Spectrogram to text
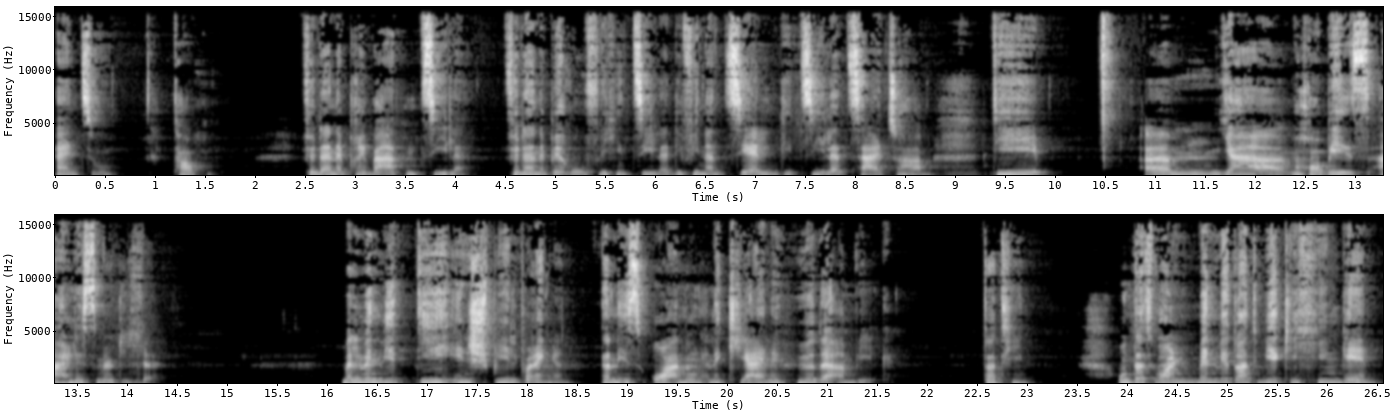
einzutauchen. Für deine privaten Ziele, für deine beruflichen Ziele, die finanziellen, die Ziele Zeit zu haben, die ähm, ja Hobbys, alles Mögliche. Weil wenn wir die ins Spiel bringen, dann ist Ordnung eine kleine Hürde am Weg dorthin. Und das wollen, wenn wir dort wirklich hingehen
